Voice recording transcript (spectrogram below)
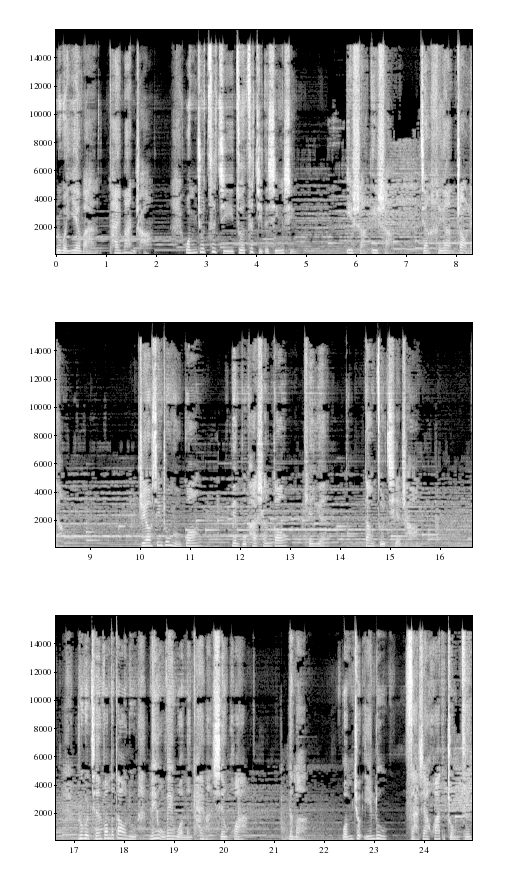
如果夜晚太漫长，我们就自己做自己的星星，一闪一闪，将黑暗照亮。只要心中有光，便不怕山高天远，道阻且长。如果前方的道路没有为我们开满鲜花，那么我们就一路。撒下花的种子，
